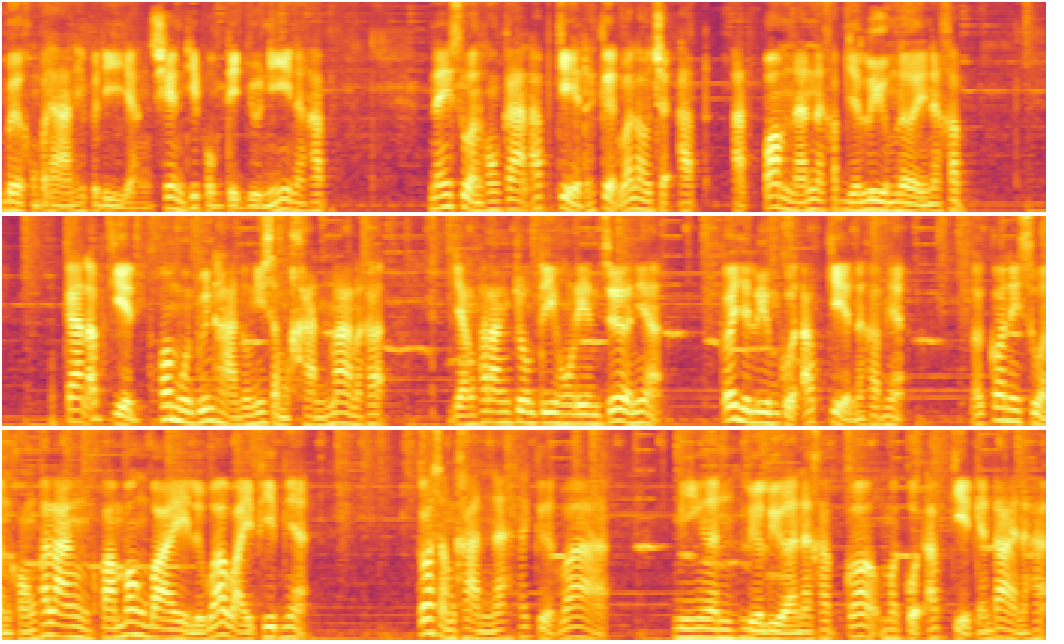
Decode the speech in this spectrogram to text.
เบอร์ของประธานธิบดีอย่างเช่นที่ผมติดอยู่นี้นะครับในส่วนของการอัปเกรดถ้าเกิดว่าเราจะอัดอัดป้อมนั้นนะครับอย่าลืมเลยนะครับการอัปเกรดข้อมูลพื้นฐานตรงนี้สำคัญมากนะครับอย่างพลังโจมตีของเรนเจอร์เนี่ย ก็อย่าลืมกดอัปเกรดนะครับเนี่ยแล้วก็ในส่วนของพลังความว่องไวหรือว่าไหวพริบเนี่ยก็สำคัญนะถ้าเกิดว่ามีเงินเหลือๆนะครับก็มากดอัปเกรดกันได้นะฮะ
